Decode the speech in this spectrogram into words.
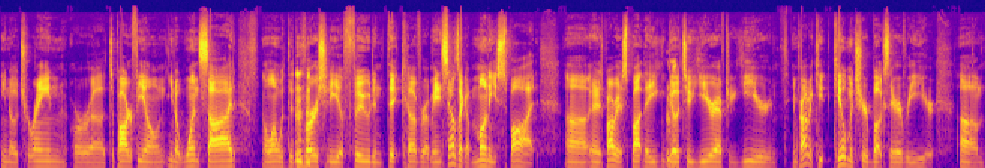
you know, terrain or uh, topography on you know one side, along with the diversity of food and thick cover. I mean, it sounds like a money spot, uh, and it's probably a spot that you can go to year after year and, and probably ki- kill mature bucks there every year. Um,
